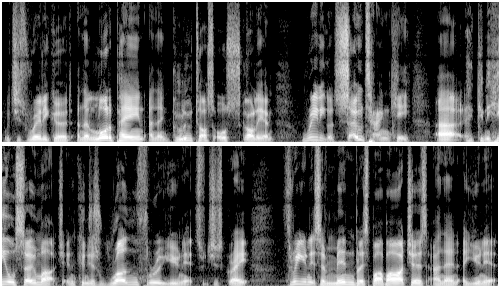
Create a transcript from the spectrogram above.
which is really good. And then Lord of Pain, and then Glutos Orscollion. Really good. So tanky. Uh, can heal so much and can just run through units, which is great. Three units of Min Blissbarb Archers, and then a unit,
